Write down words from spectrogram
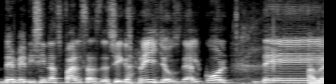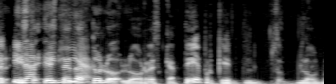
de medicinas falsas, de cigarrillos, de alcohol, de A ver, este, este dato lo, lo rescaté porque lo-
